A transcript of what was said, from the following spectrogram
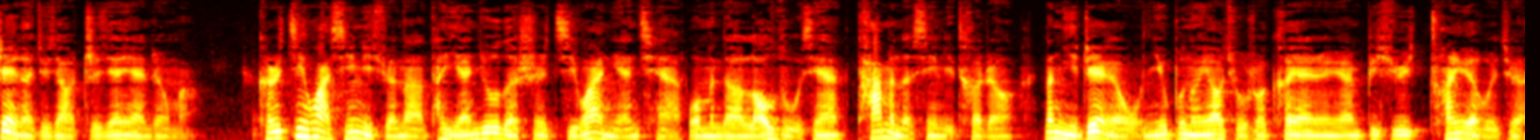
这个就叫直接验证嘛。可是进化心理学呢，它研究的是几万年前我们的老祖先他们的心理特征。那你这个你又不能要求说科研人员必须穿越回去，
